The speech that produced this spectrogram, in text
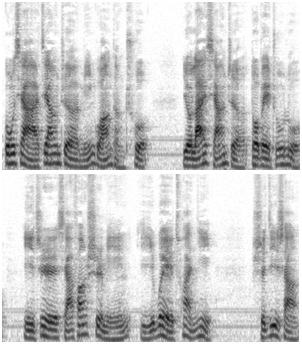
攻下江浙闽广等处，有来降者多被诛戮，以致辖方市民一味篡逆。实际上，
